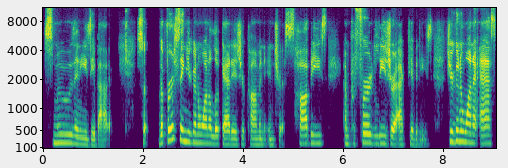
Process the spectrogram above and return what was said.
smooth and easy about it. So the first thing you're going to want to look at is your common interests hobbies and preferred leisure activities. So you're going to want to ask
